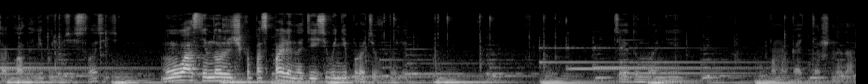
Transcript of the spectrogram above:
Так, ладно, не будем здесь лазить. Мы у вас немножечко поспали, надеюсь, вы не против были. Хотя, я думаю, они помогать должны нам.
